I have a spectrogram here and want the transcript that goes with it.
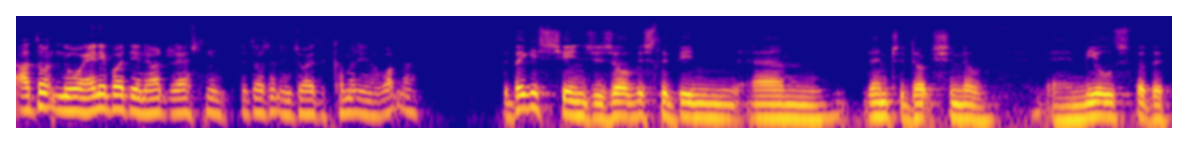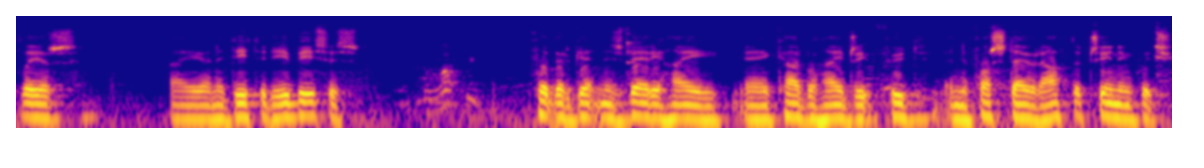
I don't know anybody in our dressing room who doesn't enjoy the coming to work now. The biggest change has obviously been um, the introduction of uh, meals for the players uh, on a day-to-day basis. What they're getting is very high uh, carbohydrate food in the first hour after training, which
